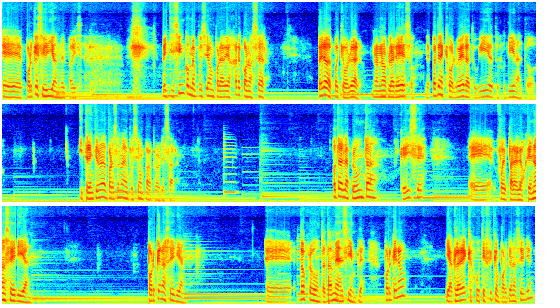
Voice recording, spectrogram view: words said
eh, ¿por qué se irían del país? 25 me pusieron para viajar, conocer. Pero después hay que volver. No, no aclaré eso. Después tenés que volver a tu vida, a tu rutina, a todo y 39 personas me pusieron para progresar. Otra de las preguntas que hice eh, fue para los que no se irían. ¿Por qué no se irían? Eh, dos preguntas también simples. ¿Por qué no? Y aclaré que justifiquen por qué no se irían.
